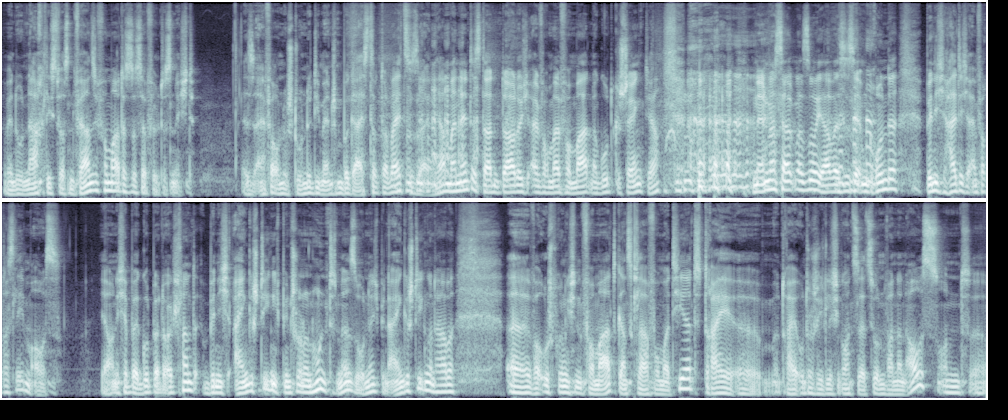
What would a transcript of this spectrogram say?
Wenn du nachliest, was ein Fernsehformat ist, das erfüllt es nicht. Es ist einfach auch eine Stunde, die Menschen begeistert dabei zu sein. Ja, man nennt es dann dadurch einfach mal Format, na gut geschenkt, ja. Nennen wir es halt mal so, ja. Aber es ist ja im Grunde, bin ich, halte ich einfach das Leben aus. Ja, und ich habe bei bei Deutschland bin ich eingestiegen. Ich bin schon ein Hund, ne, so, ne. Ich bin eingestiegen und habe, äh, war ursprünglich ein Format, ganz klar formatiert. Drei, äh, drei unterschiedliche Konstellationen wandern aus und äh,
